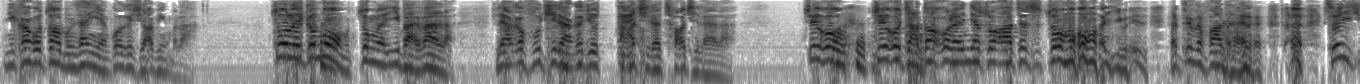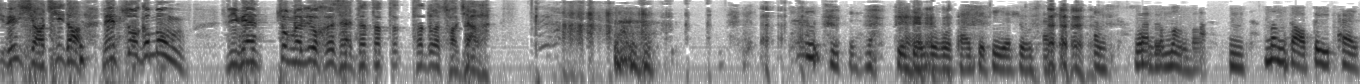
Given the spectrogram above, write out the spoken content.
你看过赵本山演过一个小品不啦？做了一个梦，中了一百万了，两个夫妻两个就打起来吵起来了。最后哦最后讲到后来，人家说啊，这是做梦啊，以为他真的发财了，所以人小气到 连做个梦里面中了六合彩，他他他他都要吵架了。谢谢。师傅开始，谢谢。师傅开始。嗯，换个梦吧。嗯，梦到被菜，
